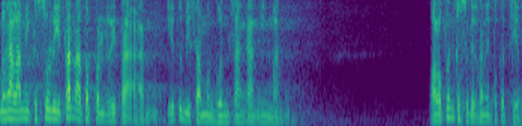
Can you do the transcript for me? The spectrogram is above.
mengalami kesulitan atau penderitaan itu bisa mengguncangkan iman. Walaupun kesulitan itu kecil.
